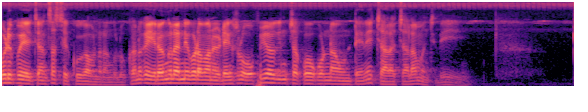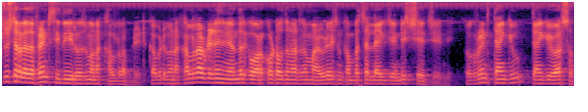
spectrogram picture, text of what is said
ఓడిపోయే ఛాన్సెస్ ఎక్కువగా ఉన్న రంగులు. కనుక ఈ రంగులన్నీ కూడా మనం ఈ టైమ్స్లో ఉపయోగించుకోకుండా ఉంటేనే చాలా చాలా మంచిది. చూస్తారు కదా ఫ్రెండ్స్ ఇది ఈరోజు మన కలర్ అప్డేట్. కాబట్టి మన కలర్ అప్డేట్ అనేది మీ అందరికీ వర్కౌట్ అవుతున్నట్టు మన వీడియోస్ని కంపల్సరీ లైక్ చేయండి షేర్ చేయండి. Okay friends thank you. Thank you your సఫ్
